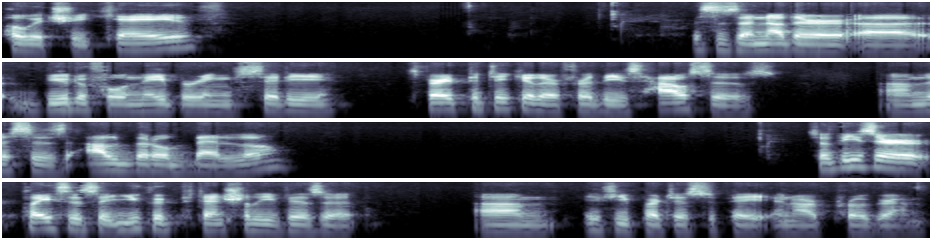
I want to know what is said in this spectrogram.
Poetry Cave. This is another uh, beautiful neighboring city. It's very particular for these houses. Um, this is Alberobello. So these are places that you could potentially visit um, if you participate in our program.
